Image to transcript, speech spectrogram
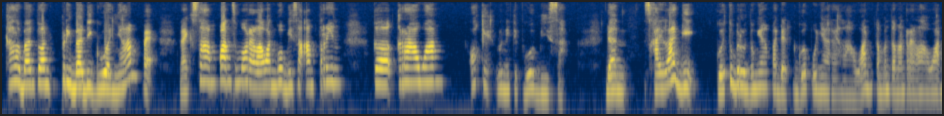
Kalau bantuan pribadi gue nyampe, naik sampan semua relawan gue bisa anterin ke Kerawang. Oke, lu nitip gue bisa. Dan sekali lagi, gue tuh beruntungnya apa, Dad? Gue punya relawan, teman-teman relawan.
